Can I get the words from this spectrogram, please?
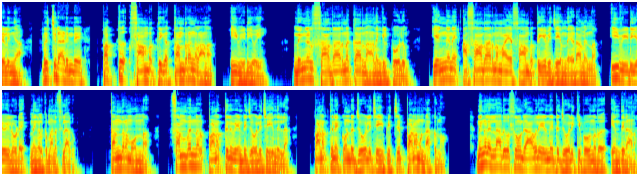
തെളിഞ്ഞ റിച്ച് ഡാഡിന്റെ പത്ത് സാമ്പത്തിക തന്ത്രങ്ങളാണ് ഈ വീഡിയോയിൽ. നിങ്ങൾ സാധാരണക്കാരനാണെങ്കിൽ പോലും എങ്ങനെ അസാധാരണമായ സാമ്പത്തിക വിജയം നേടാമെന്ന് ഈ വീഡിയോയിലൂടെ നിങ്ങൾക്ക് മനസ്സിലാകും. തന്ത്രം ഒന്ന് സമ്പന്നർ പണത്തിനു വേണ്ടി ജോലി ചെയ്യുന്നില്ല. പണത്തിനെ കൊണ്ട് ജോലി ചെയ്യിപ്പിച്ച് പണമുണ്ടാക്കുന്നു. നിങ്ങൾ എല്ലാ ദിവസവും രാവിലെ എഴുന്നേറ്റ് ജോലിക്ക് പോകുന്നത് എന്തിനാണ്?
